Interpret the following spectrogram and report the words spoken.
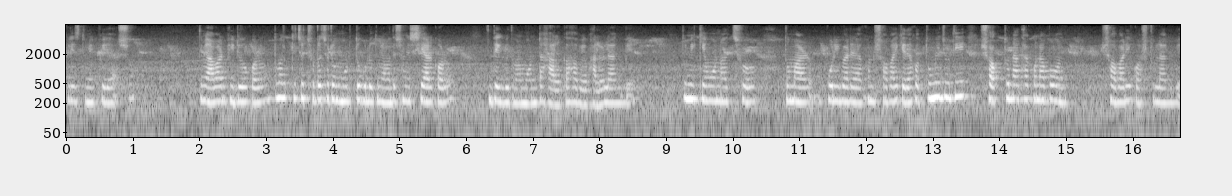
প্লিজ তুমি ফিরে আসো। তুমি আবার ভিডিও করো। তোমার কিছু ছোট ছোট মুহূর্তগুলো তুমি আমাদের সঙ্গে শেয়ার করো। দেখবে তোমার মনটা হালকা হবে, ভালো লাগবে। তুমি কেমন আছো? তোমার পরিবারে এখন সবাইকে দেখো, তুমি যদি শক্ত না থাকো না বোন, সবারই কষ্ট লাগবে।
